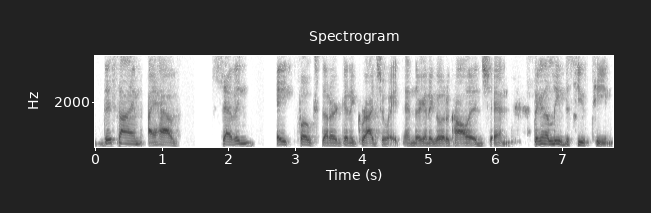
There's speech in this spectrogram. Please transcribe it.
this time I have seven, eight folks that are going to graduate and they're going to go to college and they're going to leave this youth team.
